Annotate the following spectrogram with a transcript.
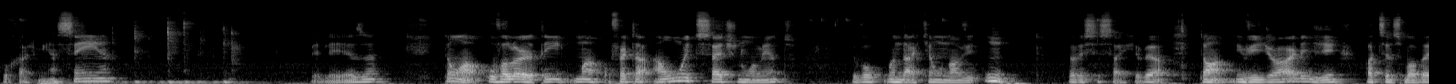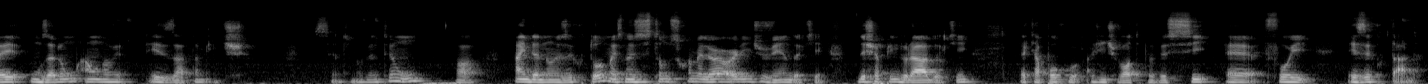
colocar minha senha. Beleza. Então, ó, o valor tem uma oferta a 187 no momento. Eu vou mandar aqui a 191 para ver se sai. Quer ver? Ó? Então, ó, envio de ordem de 400 Bovei 101 a 191. Exatamente. 191. Ó, ainda não executou, mas nós estamos com a melhor ordem de venda aqui. Deixa pendurado aqui. Daqui a pouco a gente volta para ver se é, foi executada.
